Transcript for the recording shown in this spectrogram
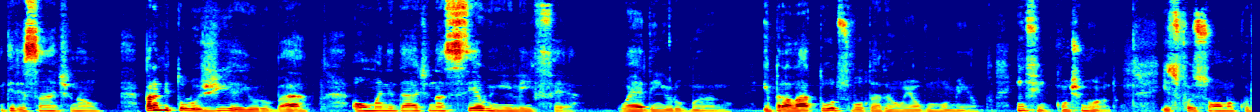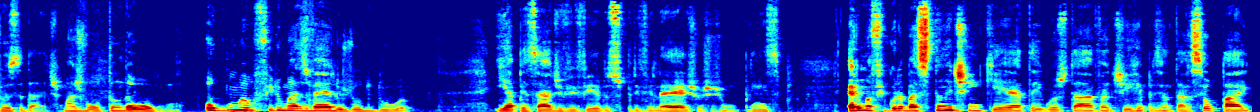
Interessante, não? Para a mitologia iorubá, a humanidade nasceu em Eleifé, o Éden iorubano, e para lá todos voltarão em algum momento. Enfim, continuando. Isso foi só uma curiosidade, mas voltando a Ogum. Ogum é o filho mais velho de Odudua, e apesar de viver os privilégios de um príncipe, era uma figura bastante inquieta e gostava de representar seu pai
